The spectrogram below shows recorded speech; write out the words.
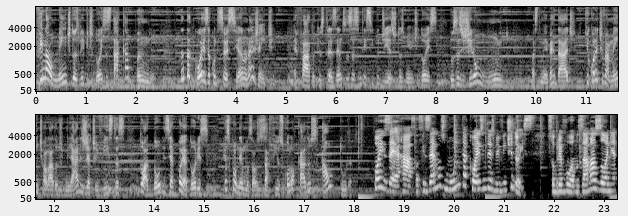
Finalmente 2022 está acabando. Tanta coisa aconteceu esse ano, né, gente? É fato que os 365 dias de 2022 nos exigiram muito, mas também é verdade que coletivamente, ao lado de milhares de ativistas, doadores e apoiadores, respondemos aos desafios colocados à altura. Pois é, Rafa, fizemos muita coisa em 2022. Sobrevoamos a Amazônia,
